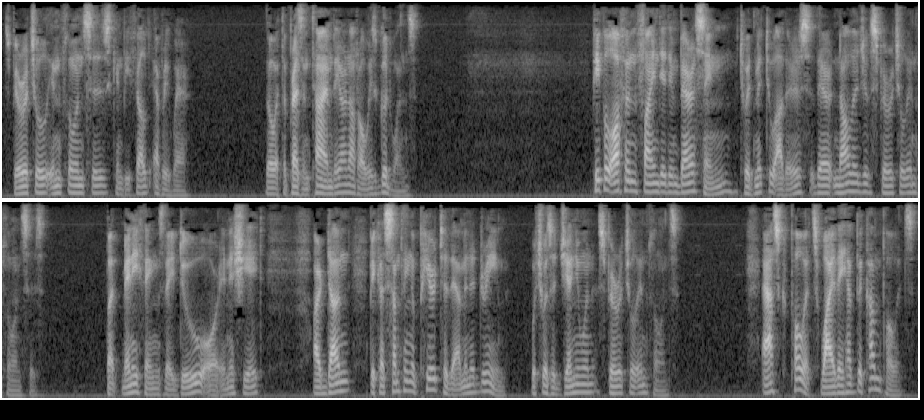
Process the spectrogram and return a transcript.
Spiritual influences can be felt everywhere, though at the present time they are not always good ones. People often find it embarrassing to admit to others their knowledge of spiritual influences but many things they do or initiate are done because something appeared to them in a dream, which was a genuine spiritual influence. Ask poets why they have become poets.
